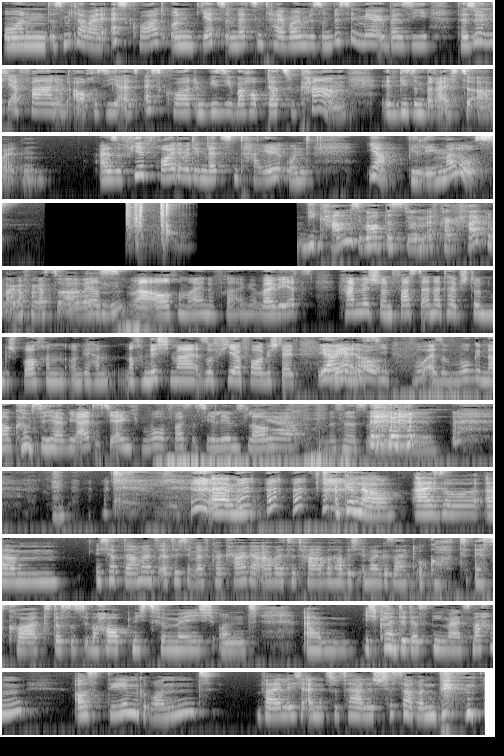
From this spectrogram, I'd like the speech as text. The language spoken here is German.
Und ist mittlerweile Escort. Und jetzt im letzten Teil wollen wir so ein bisschen mehr über sie persönlich erfahren und auch sie als Escort und wie sie überhaupt dazu kam, in diesem Bereich zu arbeiten. Also viel Freude mit dem letzten Teil und ja, wir legen mal los. Wie kam es überhaupt, dass du im FKK-Club angefangen hast zu arbeiten? Das war auch meine Frage, weil wir jetzt haben wir schon fast anderthalb Stunden gesprochen und wir haben noch nicht mal Sophia vorgestellt. Ja, Wer genau. ist sie? Wo, also wo genau kommt sie her? Wie alt ist sie eigentlich? Wo? Was ist ihr Lebenslauf? Ja. Wir müssen es irgendwie. ähm, genau, also ähm, ich habe damals, als ich im FKK gearbeitet habe, habe ich immer gesagt, oh Gott, Escort, das ist überhaupt nichts für mich und ähm, ich könnte das niemals machen. Aus dem Grund, weil ich eine totale Schisserin bin.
